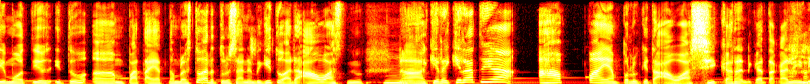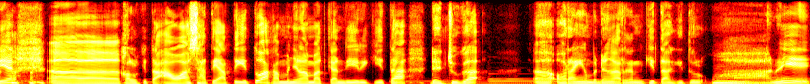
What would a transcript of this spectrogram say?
Timotius itu eh, 4 ayat 16 itu ada tulisannya begitu, ada awas tuh. Hmm. Nah, kira-kira tuh ya apa yang perlu kita awasi karena dikatakan ini ya eh, kalau kita awas hati-hati itu akan menyelamatkan diri kita dan juga eh, orang yang mendengarkan kita gitu. Hmm. Wah, ini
